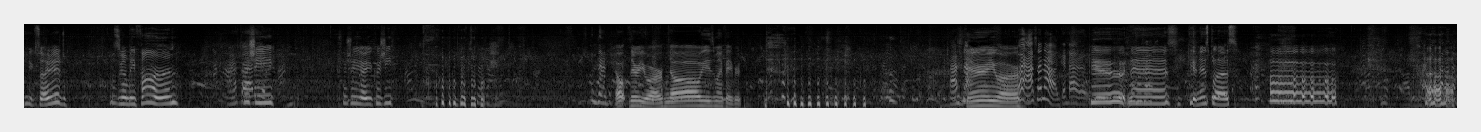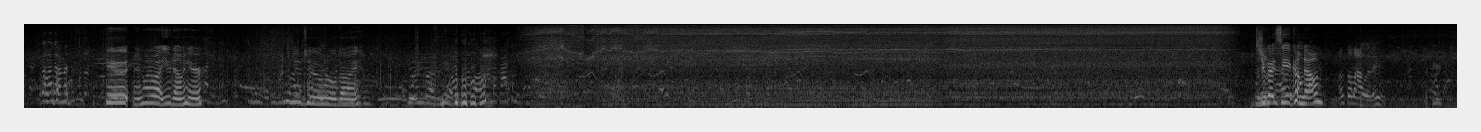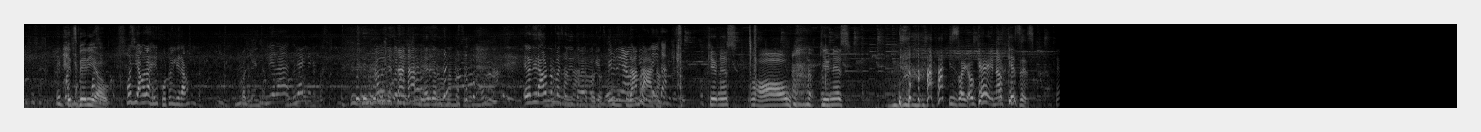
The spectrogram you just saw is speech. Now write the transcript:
You excited? This is gonna be fun. Cushy. Cushy, are you cushy? oh, there you are. No, he's my favorite. There you are. Cuteness. Cuteness plus. Oh. Cute. And what about you down here? You too, little guy. Did you guys see it come down? It's video. पछि आउँदाखेरि photo लिएर आउँछ नि त यतातिर आउनु न बस्छ राम्रो आयो Cuteness. Oh, cuteness. He's like, okay, enough kisses.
